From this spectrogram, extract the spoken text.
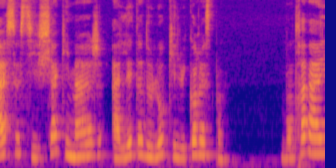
Associe chaque image à l'état de l'eau qui lui correspond. Bon travail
